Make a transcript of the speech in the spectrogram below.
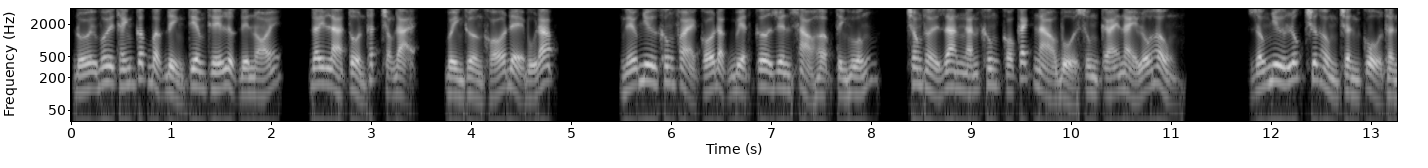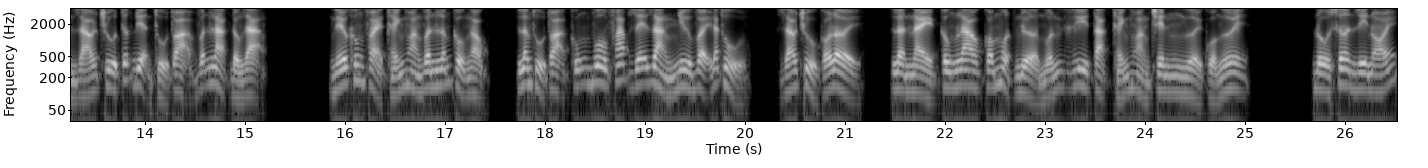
Đối với thánh cấp bậc đỉnh tiêm thế lực đến nói, đây là tổn thất trọng đại, bình thường khó để bù đắp. Nếu như không phải có đặc biệt cơ duyên xảo hợp tình huống, trong thời gian ngắn không có cách nào bổ sung cái này lỗ hổng. Giống như lúc trước Hồng Trần cổ thần giáo Chu Tức Điện thủ tọa vẫn lạc đồng dạng. Nếu không phải Thánh Hoàng Vân lẫm cổ ngọc, Lâm thủ tọa cũng vô pháp dễ dàng như vậy đắc thủ, giáo chủ có lời, lần này công lao có một nửa muốn ghi tạc Thánh Hoàng trên người của ngươi. Đồ Sơn Di nói.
